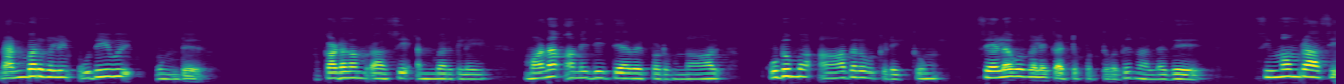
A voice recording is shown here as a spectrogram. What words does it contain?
நண்பர்களின் உதவி உண்டு. கடகம் ராசி அன்பர்களே மன அமைதி தேவைப்படும் நாள். குடும்ப ஆதரவு கிடைக்கும். செலவுகளை கட்டுப்படுத்துவது நல்லது. சிம்மம் ராசி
